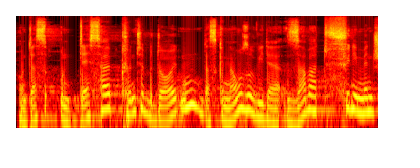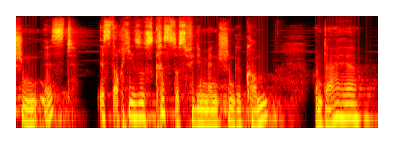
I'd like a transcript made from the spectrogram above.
Und das und deshalb könnte bedeuten, dass genauso wie der Sabbat für die Menschen ist, ist auch Jesus Christus für die Menschen gekommen und daher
